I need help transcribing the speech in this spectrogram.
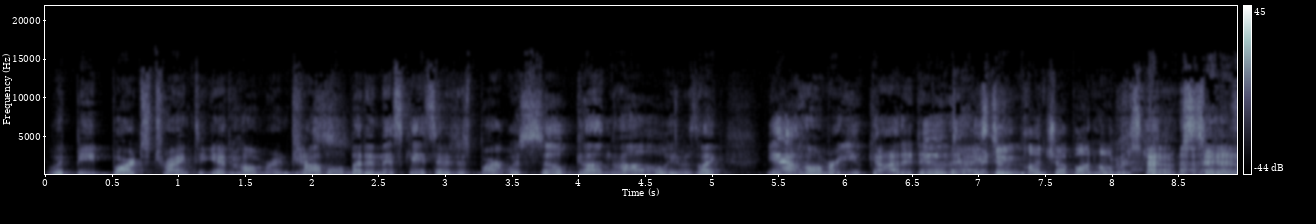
would be Bart trying to get Homer in Yes. trouble. But in this case, it was just Bart was so gung ho. He was like, "Yeah, Homer, you got to do that." He's doing punch up on Homer's jokes too.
